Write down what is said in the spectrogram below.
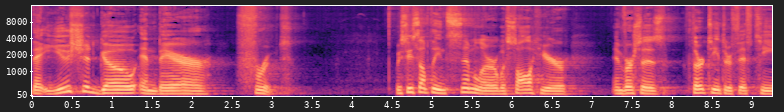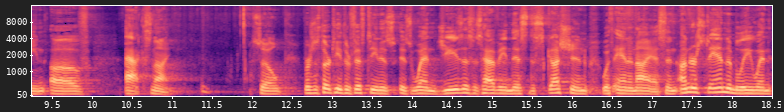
that you should go and bear fruit. We see something similar with Saul here in verses 13 through 15 of Acts 9. So, verses 13 through 15 is, is when Jesus is having this discussion with Ananias. And understandably, when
